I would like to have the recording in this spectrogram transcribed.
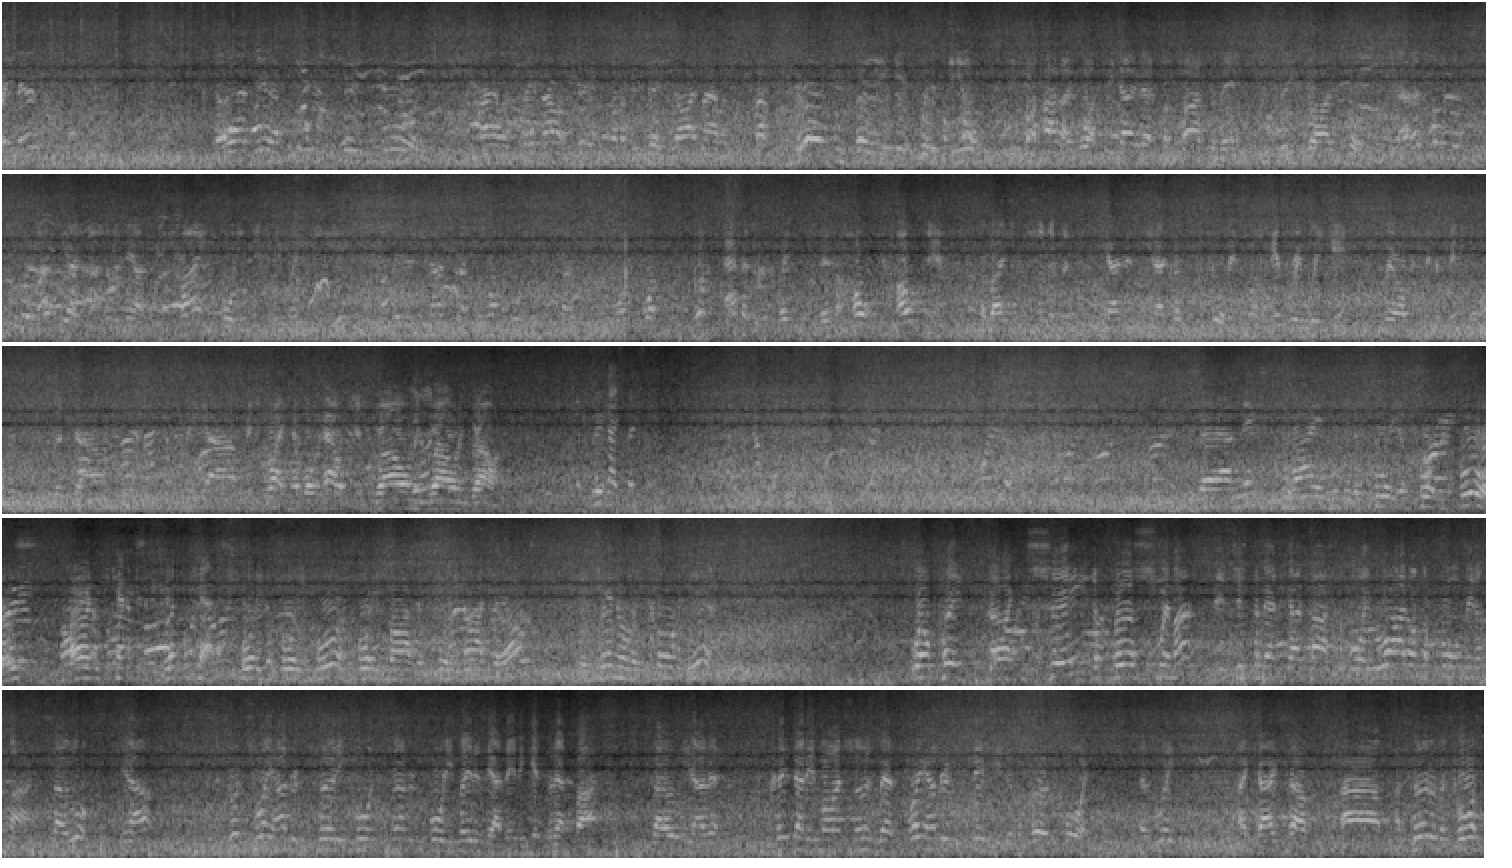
three minutes. So that's it. Two fours. Male and female, and two, one of the 39 male and female. They're all competing here for what, we know you that's one of now trained 40, 50 weeks a year. I mean, you what, happened? There's a whole now of you know, every weekend. We're obviously. But um, the, it's great how, it's just grown and grown and grown. Two guys special. So our next wave will be the 40 to 44s. Orange caps and green caps, 40 to 44 and 45 to 49 year olds. They're generally cornered here. Well, Pete, I can see the first swimmer is just about to go past the buoy right on the four minute mark. So look, you know, a good 330, 340 metres out there to get to that far. So, you know, that, keep that in mind, swimmers, about 350 to the first buoy, at least. Okay, so um, a third of the course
